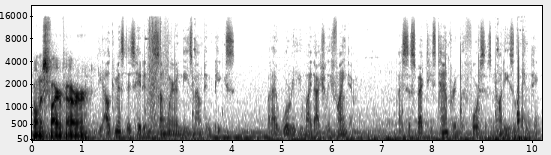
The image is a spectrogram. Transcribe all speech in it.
Bonus firepower. The alchemist is hidden somewhere in these mountain peaks, but I worry you might actually find him. I suspect he's tampering with forces not easily contained.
